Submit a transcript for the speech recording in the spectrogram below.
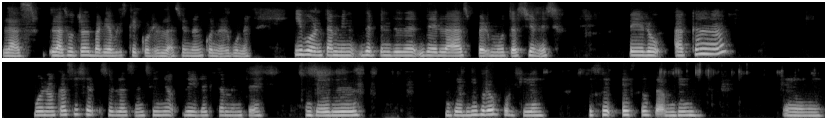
las, las otras variables que correlacionan con alguna. Y bueno, también depende de, las permutaciones. Pero acá, bueno, acá sí se, las enseño directamente del, del libro porque esto también... Eh,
